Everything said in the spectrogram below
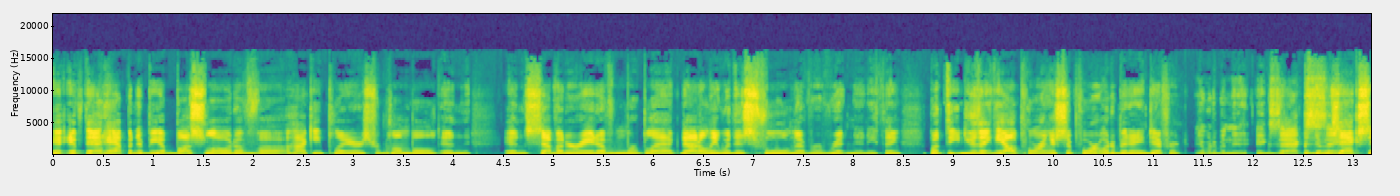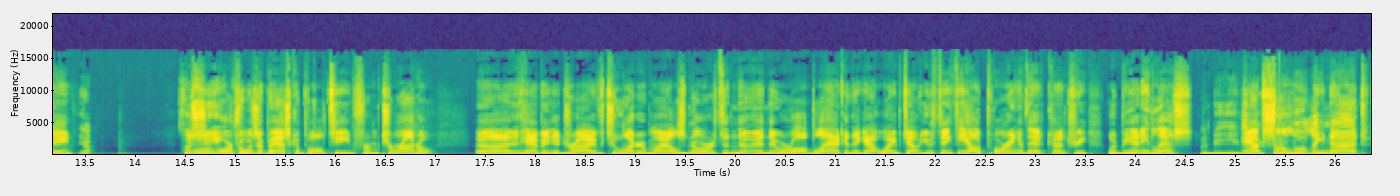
If that happened to be a busload of uh, hockey players from Humboldt and and seven or eight of them were black, not only would this fool never have written anything, but the, do you think the outpouring of support would have been any different? it would have been the exact The same. exact same. Yep. So Or, she, or if it was a basketball team from Toronto uh, having to drive 200 miles north and, and they were all black and they got wiped out, you think the outpouring of that country would be any less? would be the exact same. Absolutely not.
